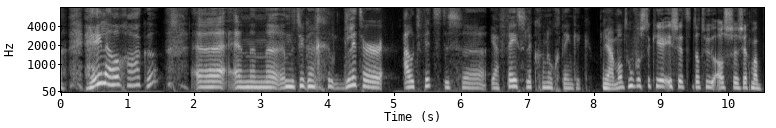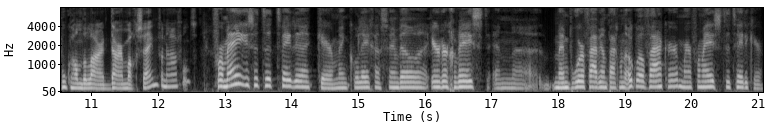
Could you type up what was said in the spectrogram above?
Hele hoge hakken. en een, natuurlijk een glitter outfit, dus ja, feestelijk genoeg, denk ik. Ja, want hoeveelste keer is het dat u als uh, zeg maar boekhandelaar daar mag zijn vanavond? Voor mij is het de tweede keer. Mijn collega's zijn wel uh, eerder geweest. En uh, mijn broer Fabian Paagman ook wel vaker. Maar voor mij is het de tweede keer.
